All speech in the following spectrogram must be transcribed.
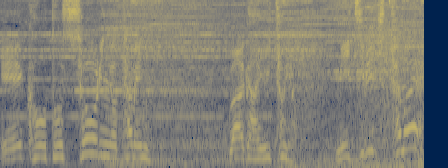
栄光と勝利のために我が糸よ導きたまえ。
